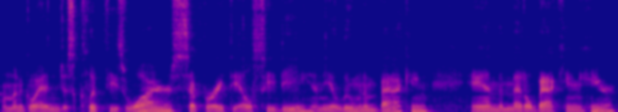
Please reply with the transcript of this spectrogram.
I'm going to go ahead and just clip these wires, separate the LCD and the aluminum backing and the metal backing here,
